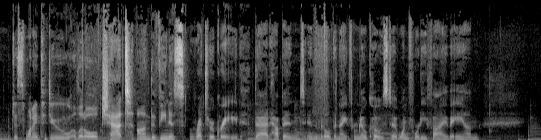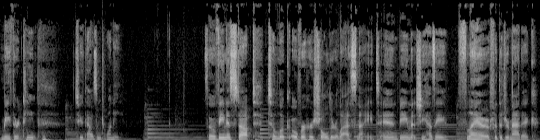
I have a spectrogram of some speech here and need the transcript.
Um, just wanted to do a little chat on the Venus retrograde that happened in the middle of the night from No Coast at 1:45 a.m. May 13th, 2020. So Venus stopped to look over her shoulder last night, and being that she has a flair for the dramatic,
